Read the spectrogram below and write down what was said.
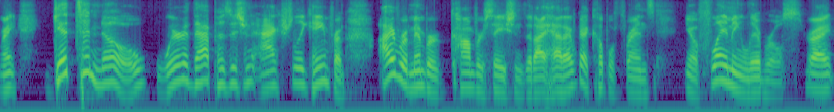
right? Get to know where that position actually came from. I remember conversations that I had. I've got a couple friends, you know, flaming liberals, right?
